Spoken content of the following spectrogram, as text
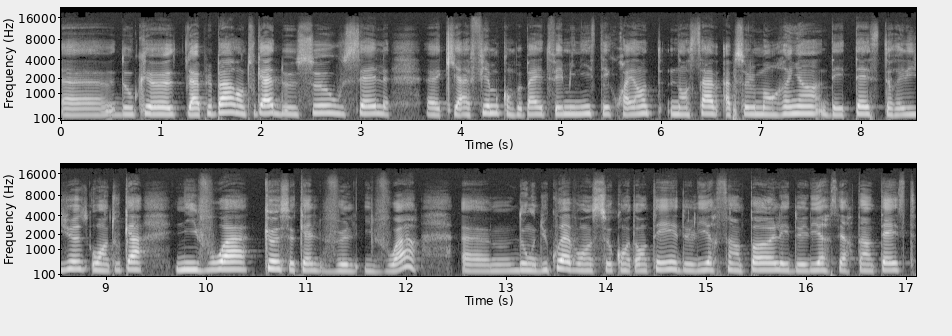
Euh, donc euh, la plupart, en tout cas, de ceux ou celles qui affirment qu'on ne peut pas être féministe et croyante n'en savent absolument rien des tests religieuses, ou en tout cas n'y voient que ce qu'elles veulent y voir. donc du coup, elles vont se contenter de lire Saint Paul et de lire certains tests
